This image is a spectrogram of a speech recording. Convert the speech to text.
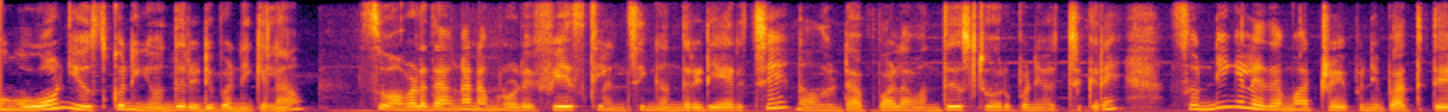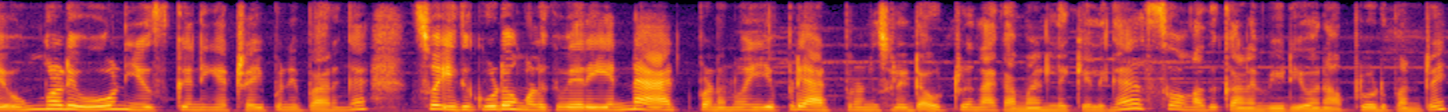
உங்கள் ஓன் யூஸ்க்கும் நீங்கள் வந்து ரெடி பண்ணிக்கலாம். ஸோ அவ்வளோதாங்க நம்மளுடைய ஃபேஸ் கிளென்சிங் வந்து ரெடி ஆயிடுச்சு நான் ஒரு டப்பாவில் வந்து ஸ்டோர் பண்ணி வச்சுக்கிறேன். ஸோ நீங்கள் இதை மாதிரி ட்ரை பண்ணி பார்த்துட்டு உங்களுடைய ஓன் யூஸ்க்கு நீங்கள் ட்ரை பண்ணி பாருங்கள் ஸோ இது கூட உங்களுக்கு வேறு என்ன ஆட் பண்ணணும் எப்படி ஆட் பண்ணணும்னு சொல்லி டவுட் இருந்தால் கமெண்டில் கேளுங்க. ஸோ அதுக்கான வீடியோ நான் அப்லோட் பண்ணுறேன்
